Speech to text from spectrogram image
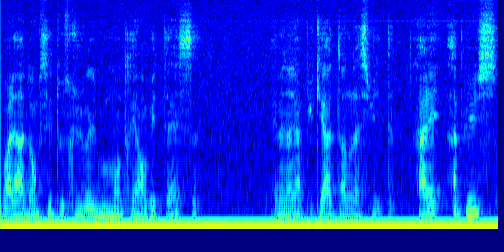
Voilà, donc c'est tout ce que je voulais vous montrer en vitesse. Et maintenant, il n'y a plus qu'à attendre la suite. Allez, à plus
